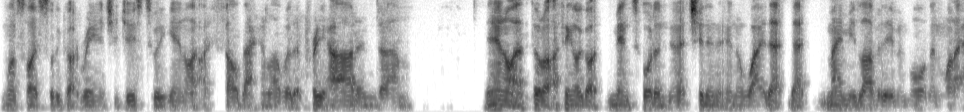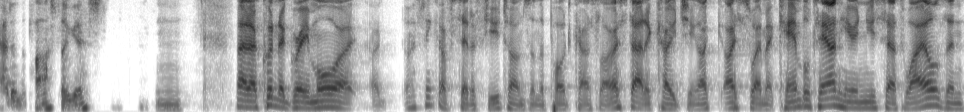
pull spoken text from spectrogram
once I sort of got reintroduced to it again, I, I fell back in love with it pretty hard, and um, and I thought I think I got mentored and nurtured in, in a way that that made me love it even more than what I had in the past, I guess. Mate, I couldn't agree more. I, I, I think I've said a few times on the podcast, like I started coaching. I, I swam at Campbelltown here in New South Wales, and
